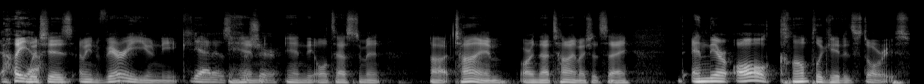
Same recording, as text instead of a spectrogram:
Oh, yeah. which is, I mean, very unique yeah, it is in, for sure. in the Old Testament uh, time, or in that time, I should say. And they're all complicated stories.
